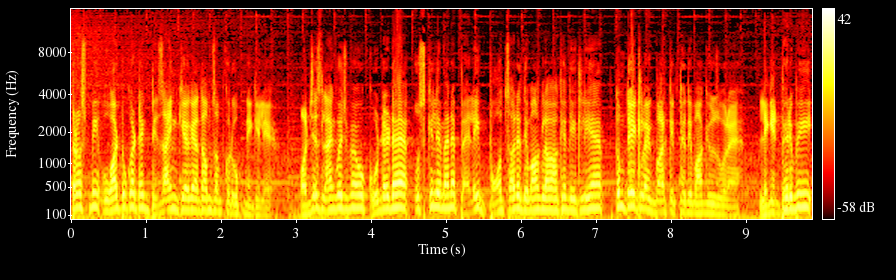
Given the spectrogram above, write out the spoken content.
ट्रस्ट मी ओआटू का टेक डिज़ाइन किया गया था हम सबको रोकने के लिए। और जिस लैंग्वेज में वो कोडेड है, उसके लिए मैंने पहले ही बहुत सारे दिमाग लगा के देख लिए हैं। तुम देख लो एक बार कितने दिमाग यूज़ हो रहे हैं। लेकिन फिर भी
